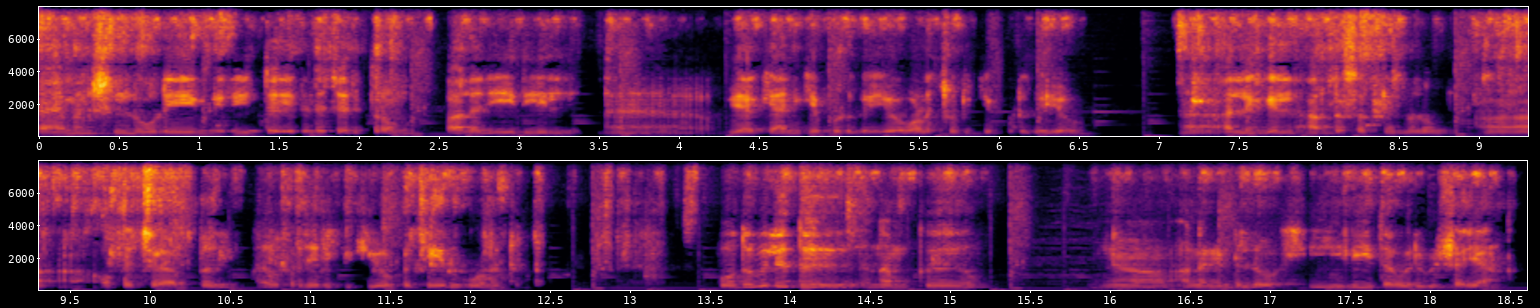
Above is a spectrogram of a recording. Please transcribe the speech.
ഡയമെൻഷനിലൂടെയും ഇതിന്റെ ഇതിന്റെ ചരിത്രം പല രീതിയിൽ വ്യാഖ്യാനിക്കപ്പെടുകയോ വളച്ചൊടിക്കപ്പെടുകയോ അല്ലെങ്കിൽ അർദ്ധസത്യങ്ങളും ഒക്കെ ചേർത്ത് പ്രചരിപ്പിക്കുകയോ ഒക്കെ ചെയ്തു പോന്നിട്ടുണ്ട്. പൊതുവിൽ ഇത് നമുക്ക് അങ്ങനെയുണ്ടല്ലോ ചെയ്ത ഒരു വിഷയമാണ്.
